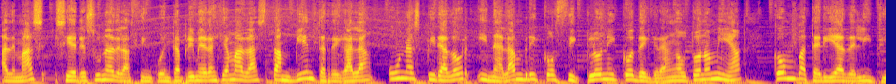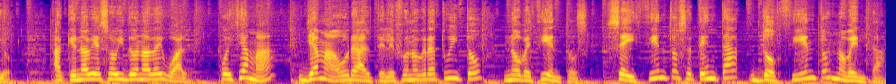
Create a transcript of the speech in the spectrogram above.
Además, si eres una de las 50 primeras llamadas, también te regalan un aspirador inalámbrico ciclónico de gran autonomía con batería de litio. ¿A que no habías oído nada igual? Pues llama, llama ahora al teléfono gratuito 900-670-290.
